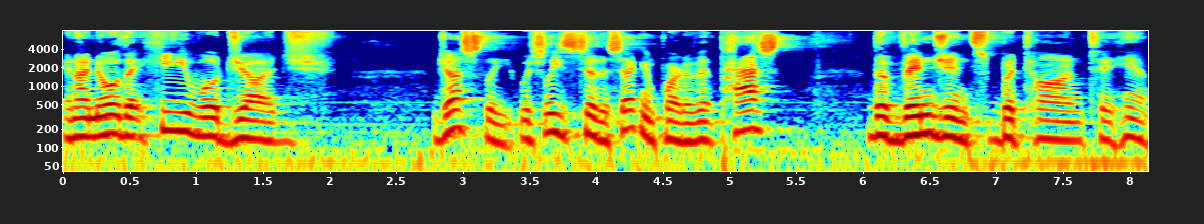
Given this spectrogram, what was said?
And I know that He will judge justly, which leads to the second part of it pass the vengeance baton to Him.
